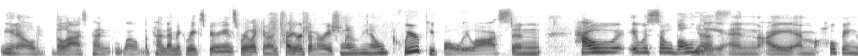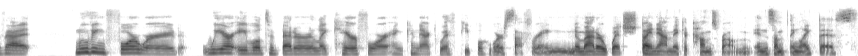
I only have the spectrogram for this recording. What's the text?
you know the last pen well the pandemic we experienced where like an entire generation of you know queer people we lost and how it was so lonely yes. and i am hoping that moving forward we are able to better like care for and connect with people who are suffering no matter which dynamic it comes from in something like this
